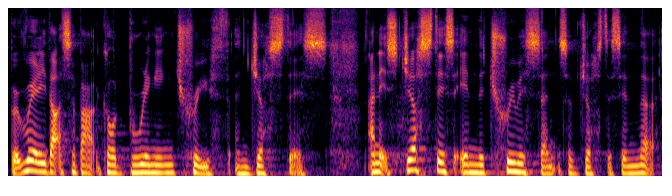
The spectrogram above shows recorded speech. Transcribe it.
But really, that's about God bringing truth and justice. And it's justice in the truest sense of justice, in that,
